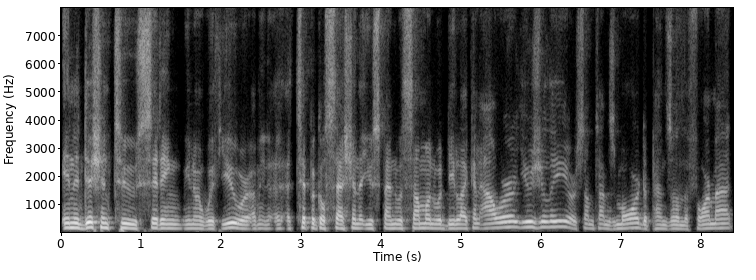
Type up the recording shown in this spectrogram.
in addition to sitting, you know, with you, or I mean, a, a, typical session that you spend with someone would be like an hour usually, or sometimes more, depends on the format.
